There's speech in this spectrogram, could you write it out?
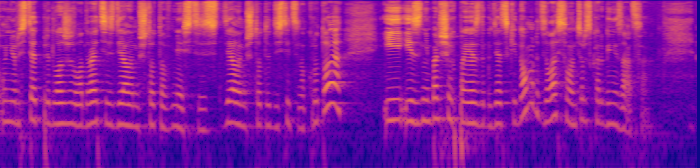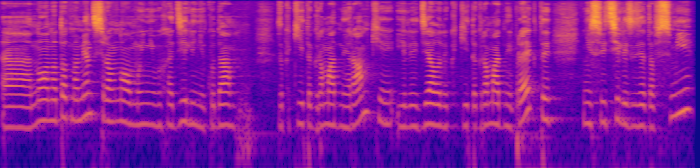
университет предложил, а давайте сделаем что-то вместе, сделаем что-то действительно крутое. И из небольших поездок в детский дом родилась волонтерская организация. Э, но на тот момент все равно мы не выходили никуда за какие-то громадные рамки или делали какие-то громадные проекты, не светились где-то в СМИ,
